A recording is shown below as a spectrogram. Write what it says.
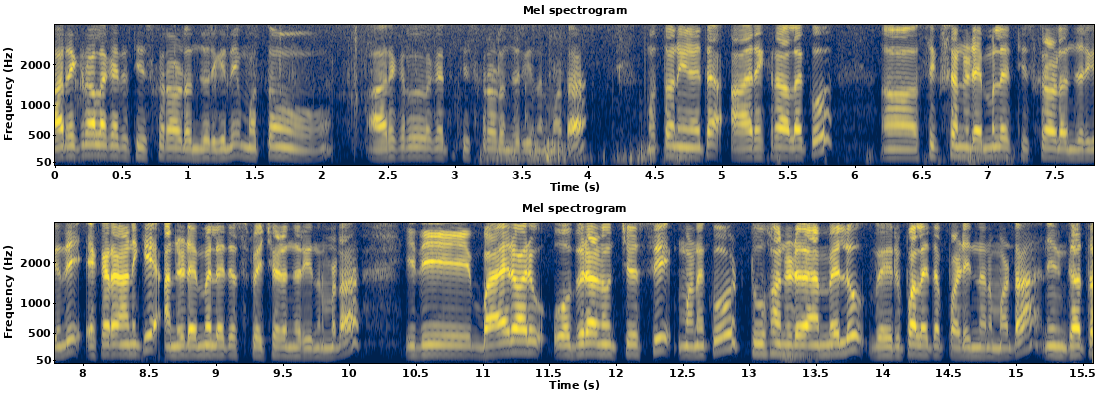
ఆరు ఎకరాలకైతే తీసుకురావడం జరిగింది. మొత్తం ఆరు ఎకరాలకైతే తీసుకురావడం జరిగింది అనమాట మొత్తం నేనైతే ఆరు ఎకరాలకు సిక్స్ హండ్రెడ్ ఎంఎల్ అయితే తీసుకురావడం జరిగింది. ఎకరానికి హండ్రెడ్ ఎంఎల్ అయితే స్ప్రే చేయడం జరిగింది అనమాట ఇది బయరవారి ఓబెరాన్ వచ్చేసి మనకు టూ హండ్రెడ్ ఎంఎల్ వెయ్యి రూపాయలు అయితే పడింది నేను గత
